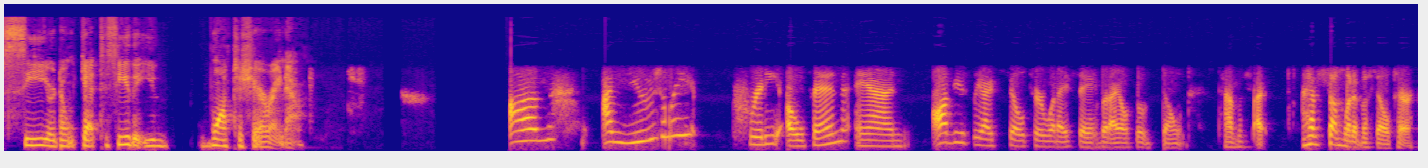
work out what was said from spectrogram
see or don't get to see that you want to share right now? Um, I'm usually pretty open, and obviously I filter what I say, but I also don't have a. I have somewhat of a filter.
